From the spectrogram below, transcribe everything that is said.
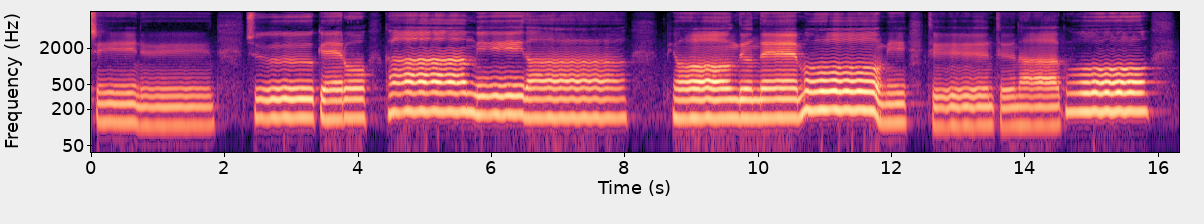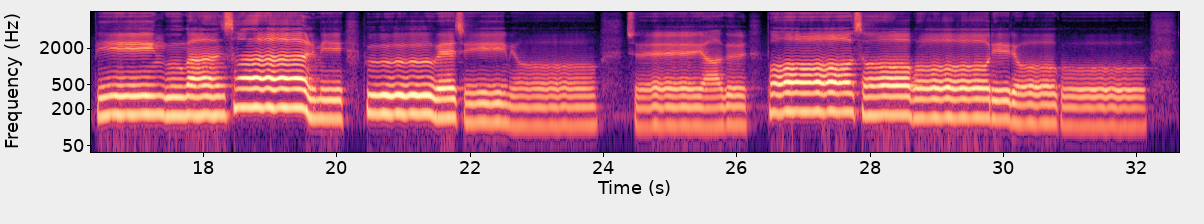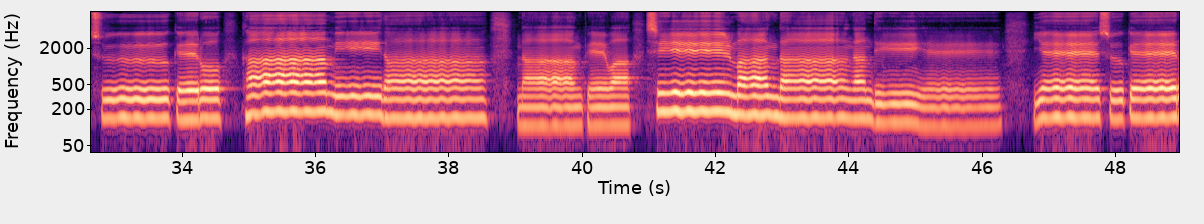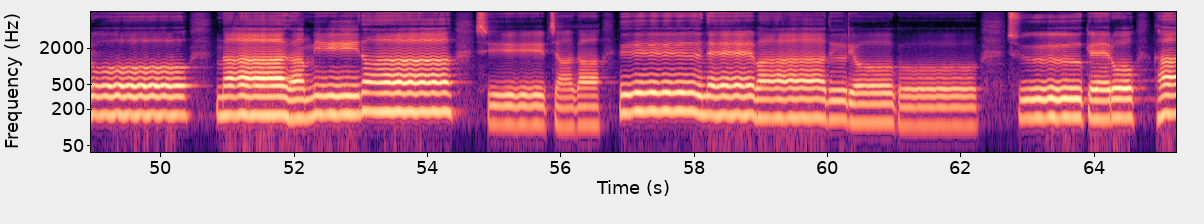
베푸시는 주께로 갑니다. 병든 내 몸이 튼튼하고 빈궁한 삶 이 부해지며 죄악을 벗어버리려고 주께로 갑니다. 낭패와 실망 당한 뒤에 예수께로 나갑니다. 십자가 은혜 받으려고 주께로 갑니다.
